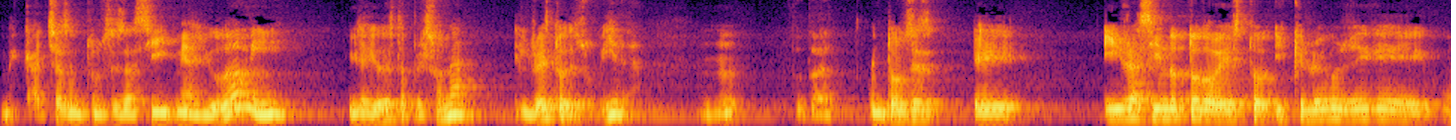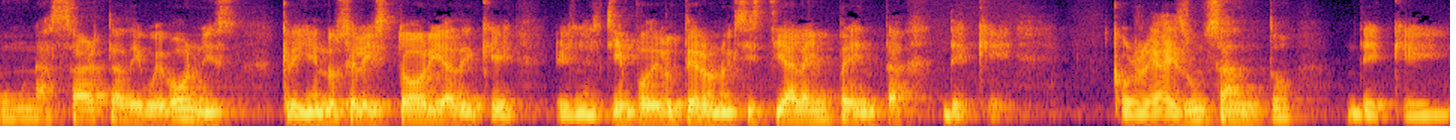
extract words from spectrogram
¿Me cachas? Entonces así me ayuda a mí y le ayuda a esta persona el resto de su vida. Ujú. Total. Entonces, eh, ir haciendo todo esto y que luego llegue una sarta de huevones creyéndose la historia de que en el tiempo de Lutero no existía la imprenta, de que Correa es un santo, de que...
